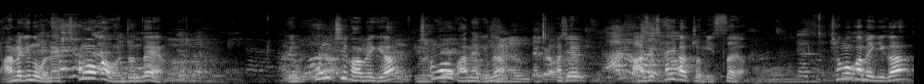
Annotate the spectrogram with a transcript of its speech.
과메기는 원래 청어가 원조인데 이 꽁치 과메기와 청어 과메기는 사실 맛의 차이가 좀 있어요. 청어 과메기가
